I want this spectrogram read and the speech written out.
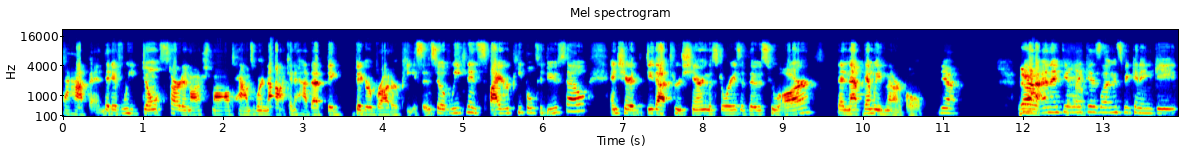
to happen that if we don't start in our small towns we're not going to have that big bigger broader piece and so if we can inspire people to do so and share do that through sharing the stories of those who are then that then we've met our goal. Yeah now, yeah, and I feel like as long as we can engage,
